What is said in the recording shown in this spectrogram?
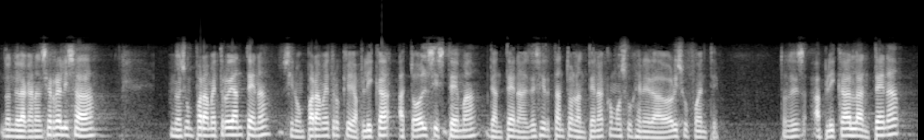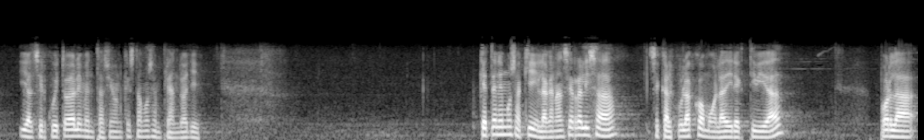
donde la ganancia realizada no es un parámetro de antena, sino un parámetro que aplica a todo el sistema de antena, es decir, tanto la antena como su generador y su fuente. Entonces, aplica a la antena y al circuito de alimentación que estamos empleando allí. ¿Qué tenemos aquí? La ganancia realizada se calcula como la directividad por la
